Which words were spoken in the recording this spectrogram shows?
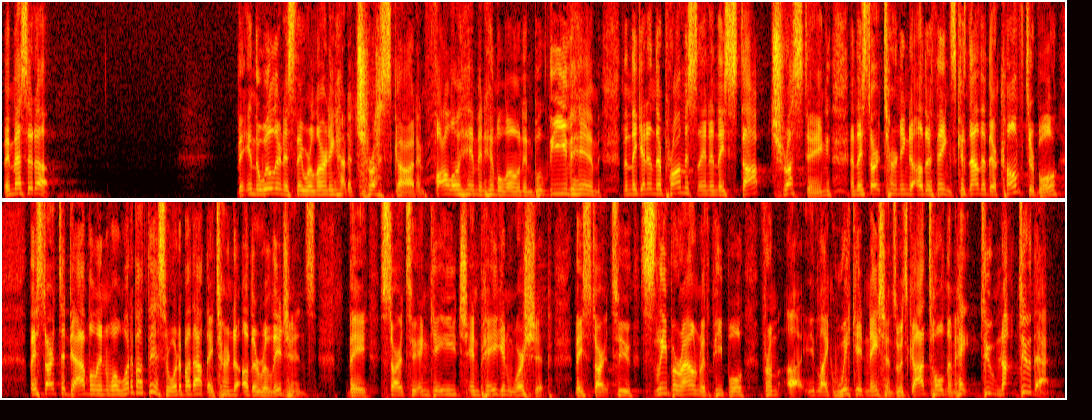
They mess it up in the wilderness, they were learning how to trust God and follow Him and Him alone and believe Him. Then they get in their promised land and they stop trusting and they start turning to other things. Because now that they're comfortable, they start to dabble in, well, what about this or what about that? They turn to other religions. They start to engage in pagan worship. They start to sleep around with people from uh, like wicked nations, which God told them, hey, do not do that.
